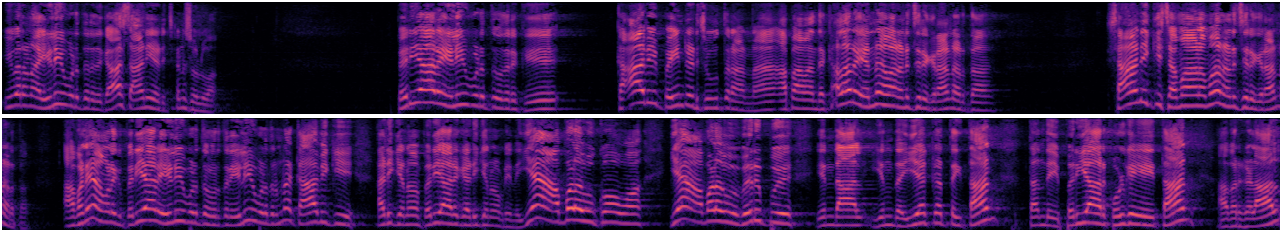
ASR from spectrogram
இவரை நான் இழிவுபடுத்துறதுக்காக சாணி அடிச்சேன்னு சொல்லுவான். பெரியாரை இழிவுபடுத்துவதற்கு காவி பெயிண்ட் அடிச்சு ஊத்துறான்னா அப்ப அவன் அந்த கலரை என்ன அவன் நினைச்சிருக்கிறான்னு அர்த்தம்? சாணிக்கு சமானமா நினைச்சிருக்கிறான்னு அர்த்தம். அவனே அவனுக்கு பெரியாரை இழிவுபடுத்த ஒருத்தர் இழிவுபடுத்தணும்னா காவிக்கு அடிக்கணும் பெரியாருக்கு அடிக்கணும் அப்படின்னு. ஏன் அவ்வளவு கோபம்? ஏன் அவ்வளவு வெறுப்பு? என்றால் இந்த இயக்கத்தை தான் தந்தை பெரியார் கொள்கையை தான் அவர்களால்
